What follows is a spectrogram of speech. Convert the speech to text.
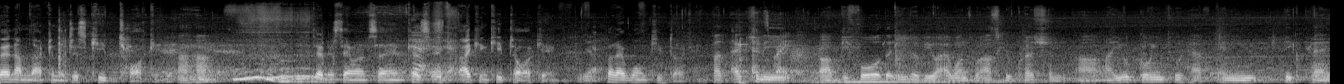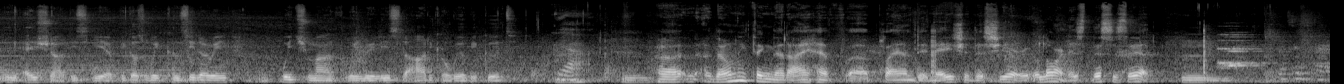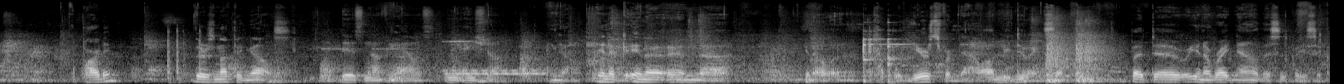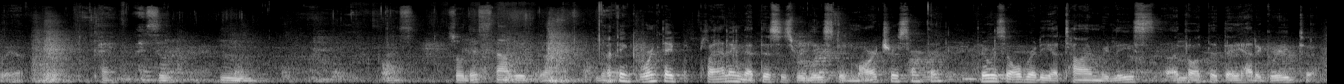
Then I'm not going to just keep talking. Uh huh. Do you understand what I'm saying? Because Yeah, yeah. I can keep talking, Yeah. but I won't keep talking. But actually, right. uh, before the interview, I want to ask you a question. Uh, are you going to have any big plan in Asia this year? Because we're considering which month we release the article will be good. Yeah. Uh, the only thing that I have uh, planned in Asia this year, Lauren, is this is it. Pardon? Yes. There's nothing else. There's nothing else in Asia. No. In a in a in uh, you know a couple of years from now, I'll be doing something. But uh, you know, right now, this is basically it. Okay, I see. Mm. Nice. So let's start with uh, the. I think weren't they planning that this is released in March or something? There was already a time release. I mm-hmm. thought that they had agreed to.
